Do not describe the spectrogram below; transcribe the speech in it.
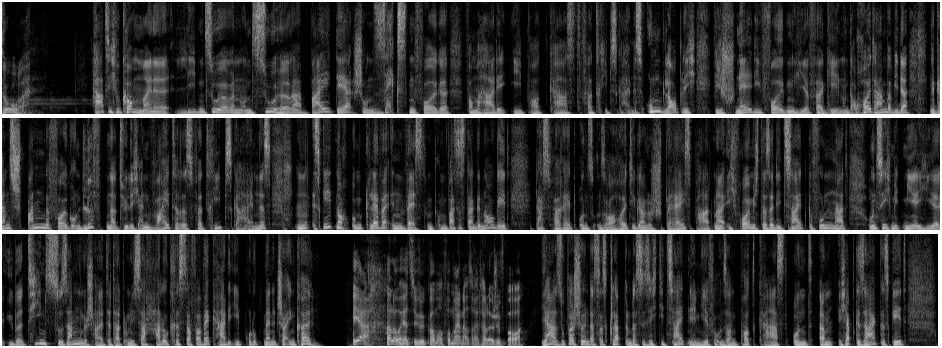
So, Herzlich willkommen, meine lieben Zuhörerinnen und Zuhörer, bei der schon sechsten Folge vom HDI-Podcast Vertriebsgeheimnis. Unglaublich, wie schnell die Folgen hier vergehen. Und auch heute haben wir wieder eine ganz spannende Folge und lüften natürlich ein weiteres Vertriebsgeheimnis. Es geht noch um Clever Invest und um was es da genau geht, das verrät uns unser heutiger Gesprächspartner. Ich freue mich, dass er die Zeit gefunden hat und sich mit mir hier über Teams zusammengeschaltet hat. Und ich sage Hallo Christopher Weck. HDI-Produktmanager in Köln. Ja, hallo, herzlich willkommen auch von meiner Seite. Hallo, Herr Schiffbauer. Ja, super schön, dass das klappt und dass Sie sich die Zeit nehmen hier für unseren Podcast. Und ähm, ich habe gesagt, es geht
